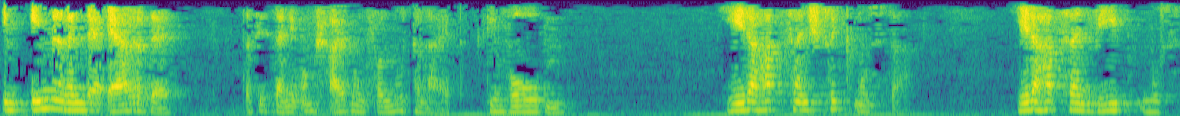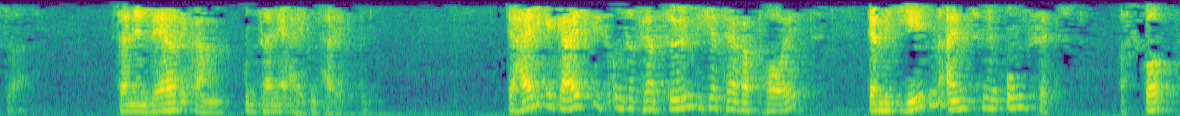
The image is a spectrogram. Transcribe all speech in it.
im Inneren der Erde. Das ist eine Umschreibung von Mutterleib, gewoben. Jeder hat sein Strickmuster. Jeder hat sein Webmuster, seinen Werdegang und seine Eigenheiten. Der Heilige Geist ist unser persönlicher Therapeut, der mit jedem Einzelnen umsetzt, was Gott,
